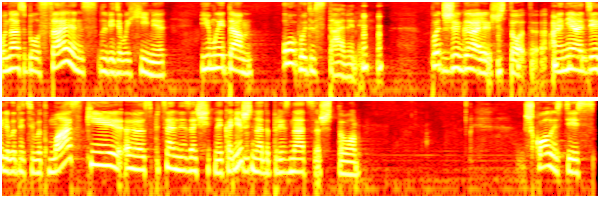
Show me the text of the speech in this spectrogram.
у нас был science, ну, видимо, химия, и мы там опыты ставили, поджигали что-то. Они одели вот эти вот маски э, специальные защитные. Конечно, надо признаться, что школы здесь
